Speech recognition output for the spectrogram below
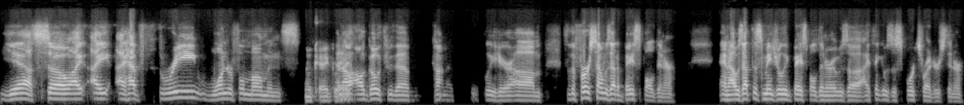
Yeah, so I I, I have three wonderful moments. Okay, great. And I'll, I'll go through them kind of quickly here. Um, so the first time was at a baseball dinner, and I was at this Major League Baseball dinner. It was a, I think it was a sports writers dinner,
